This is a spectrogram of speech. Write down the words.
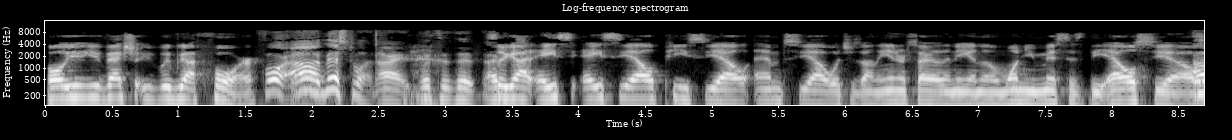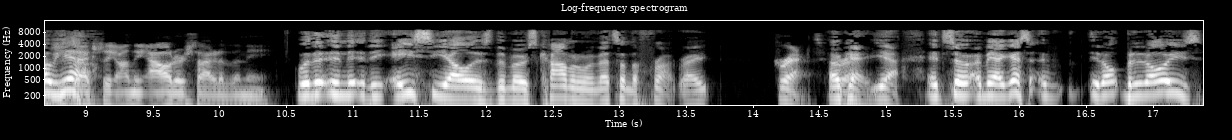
Well, you, have actually we've got four. Four. So. Oh, I missed one. All right. What's the, so you got AC, ACL, PCL, MCL, which is on the inner side of the knee, and then the one you miss is the LCL, oh, which oh, yeah. is actually on the outer side of the knee. Well, the, the, the ACL is the most common one. That's on the front, right? Correct. Okay. Correct. Yeah. And so, I mean, I guess it, but it always,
